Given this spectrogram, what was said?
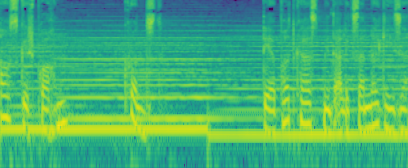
Ausgesprochen Kunst. Der Podcast mit Alexander Gieser.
